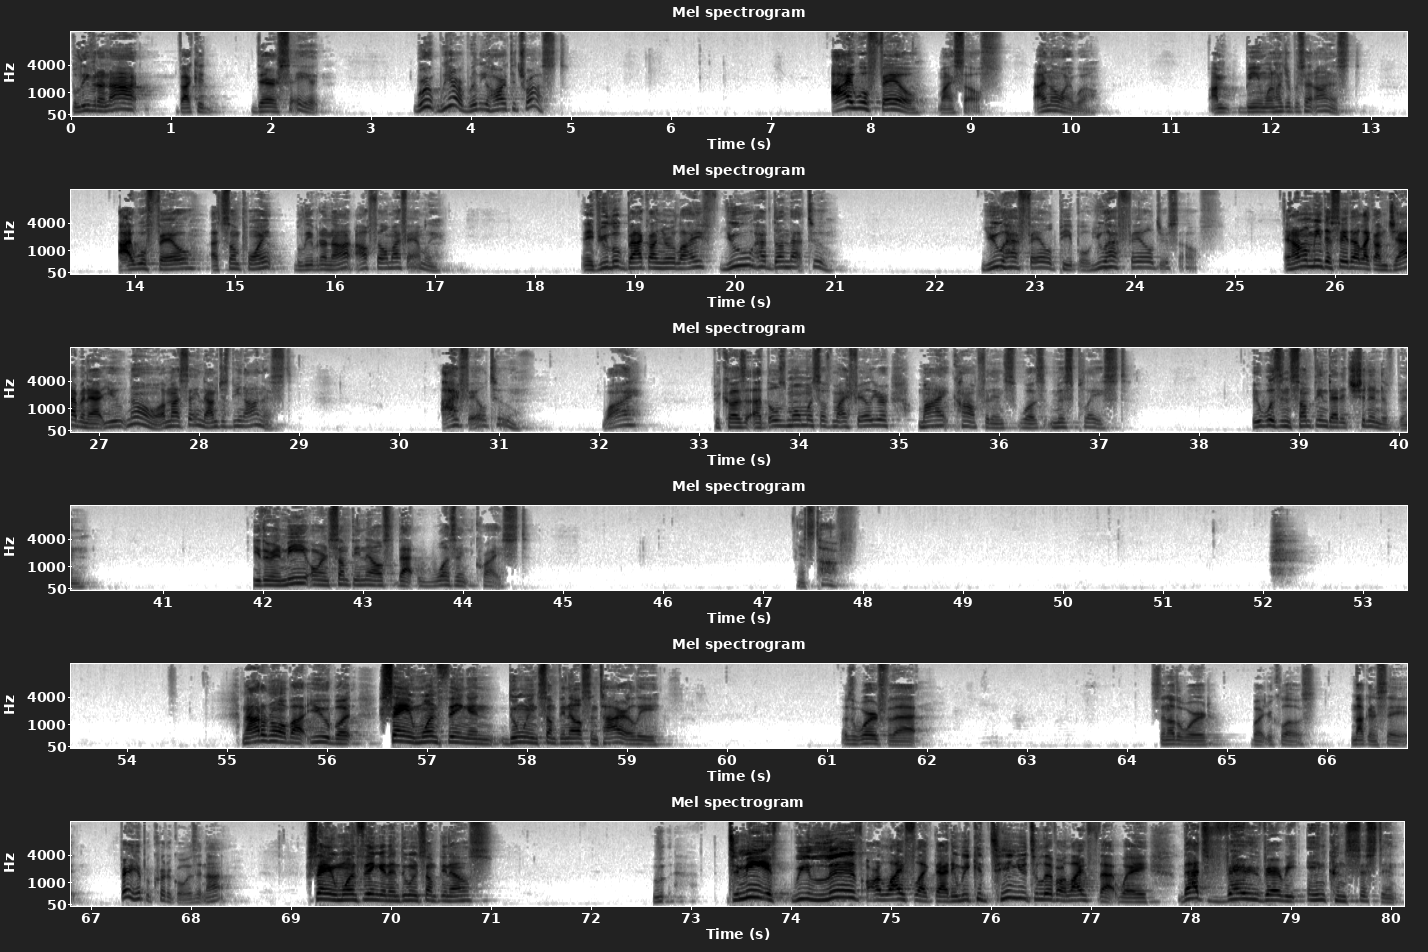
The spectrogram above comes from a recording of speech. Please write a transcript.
Believe it or not, if I could dare say it, we're, we are really hard to trust. I will fail myself. I know I will. I'm being 100% honest. I will fail at some point, believe it or not, I'll fail my family. And if you look back on your life, you have done that too. You have failed people, you have failed yourself. And I don't mean to say that like I'm jabbing at you. No, I'm not saying that. I'm just being honest. I failed too. Why? Because at those moments of my failure, my confidence was misplaced. It was in something that it shouldn't have been, either in me or in something else that wasn't Christ. It's tough. Now, I don't know about you, but saying one thing and doing something else entirely there's a word for that. It's another word, but you're close. I'm not going to say it. Very hypocritical, is it not? Saying one thing and then doing something else. To me, if we live our life like that and we continue to live our life that way, that's very, very inconsistent.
